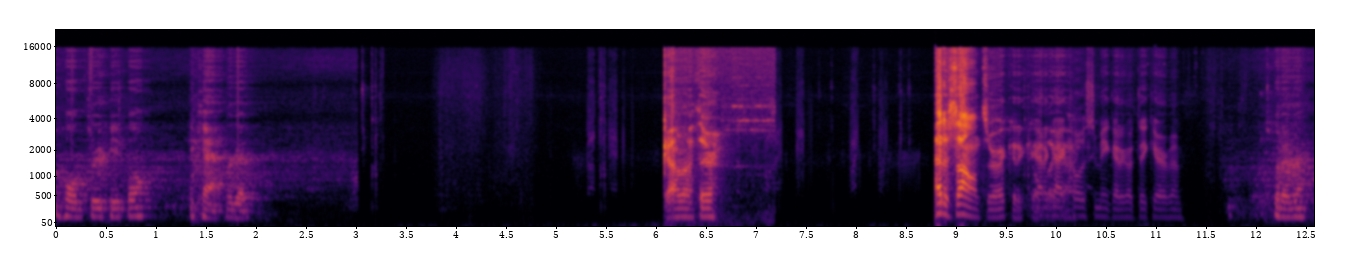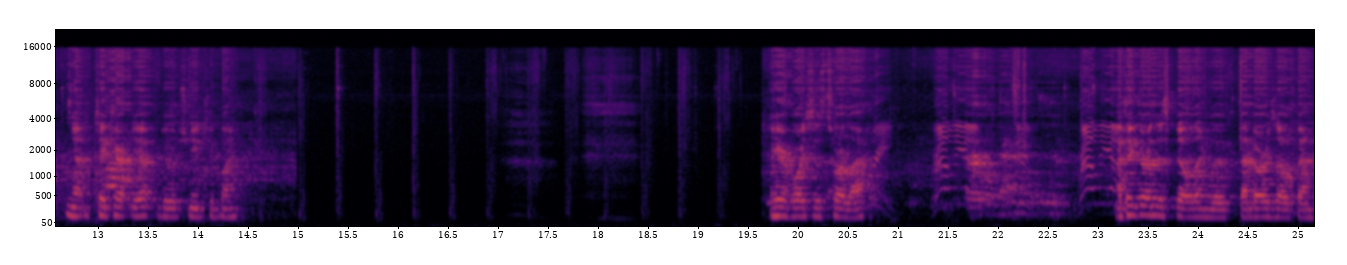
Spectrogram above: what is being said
hold three people? It can't. We're good. Got Guy right there. I had a silencer, I could've I got killed a guy that guy. close to me, gotta go take care of him. Whatever. Yeah, take care. Yep, do what you need to, Blaine. I hear voices to our left. Three. Rally up. Two. Rally up. I think they're in this building, Luke. That is open.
